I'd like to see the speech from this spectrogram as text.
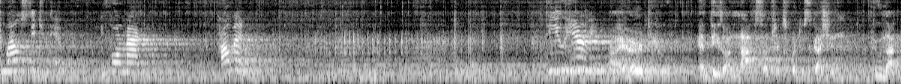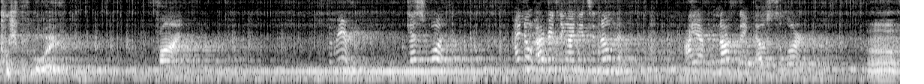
Who else did you kill? Before Magni? How many? Do you hear me? I heard you, and these are not subjects for discussion. Do not push me, boy. Fine. Mimir, guess what? I know everything I need to know now. I have nothing else to learn. Ah,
